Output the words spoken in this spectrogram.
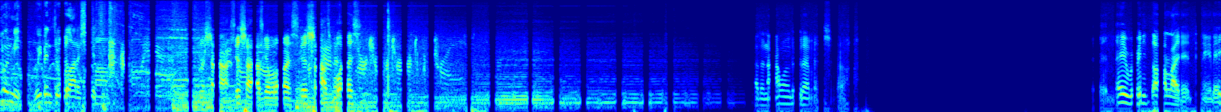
You and me, we've been through a lot of shit. Good shots, good shots, good boys. Good shots, boys. I do not want to do that mission, bro. They really thought like that. They, they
